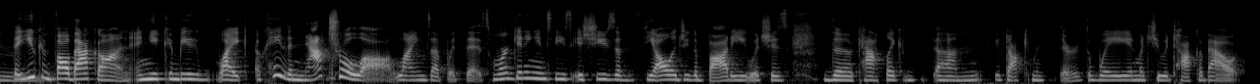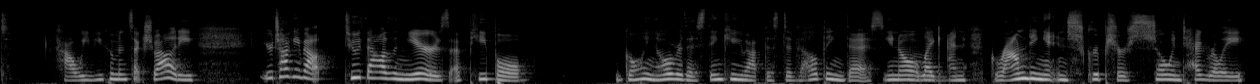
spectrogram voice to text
mm. that you can fall back on. And you can be like, okay, the natural law lines up with this. When we're getting into these issues of theology of the body, which is the Catholic um, document or the way in which you would talk about how we view human sexuality. You're talking about 2,000 years of people going over this, thinking about this, developing this, you know, mm. like and grounding it in scripture so integrally.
